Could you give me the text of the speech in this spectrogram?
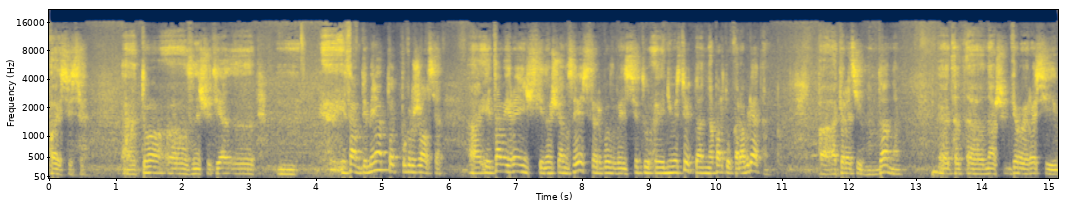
Пайсисе, э, то, э, значит, я... И там для меня кто-то погружался, и там иронически на ученом совете, который был в институте, не в институте, но на борту корабля, там, по оперативным данным, этот наш герой России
